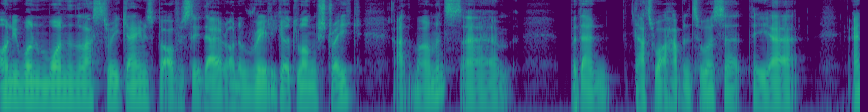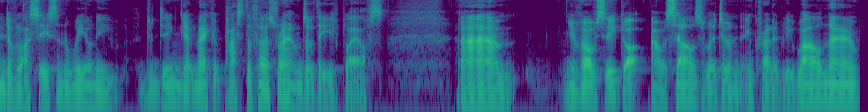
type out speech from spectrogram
only won one in the last three games, but obviously they're on a really good long streak at the moment. Um, but then that's what happened to us at the uh, end of last season. We only didn't get make it past the first round of the playoffs. Um, you've obviously got ourselves. We're doing incredibly well now.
